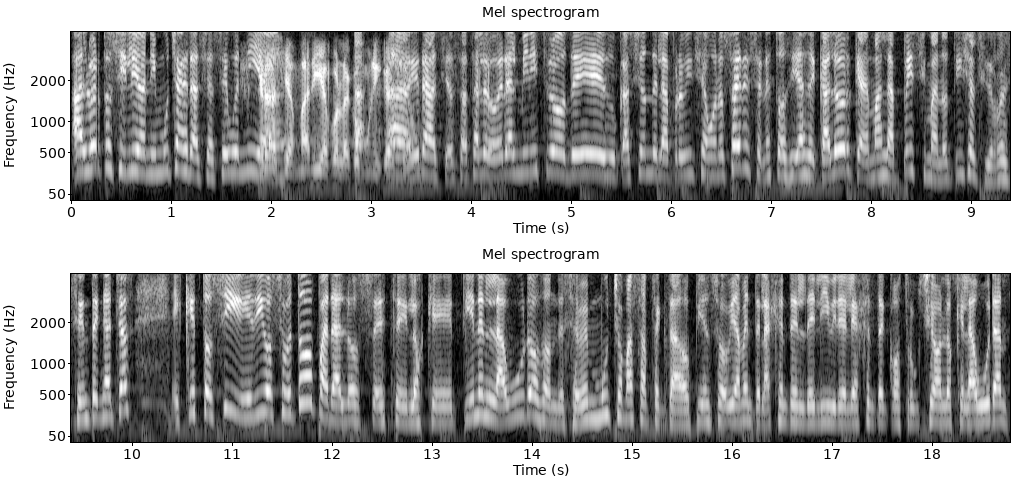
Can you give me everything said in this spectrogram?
Alberto Silioni, muchas gracias, eh, buen día. Gracias María por la ah, comunicación. Ah, gracias, hasta luego. Era el ministro de Educación de la provincia de Buenos Aires en estos días de calor, que además la pésima noticia, si recién te enganchás, es que esto sigue, digo, sobre todo para los, este, los que tienen laburos donde se ven mucho más afectados. Pienso obviamente la gente del delivery, la gente de construcción, los que laburan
